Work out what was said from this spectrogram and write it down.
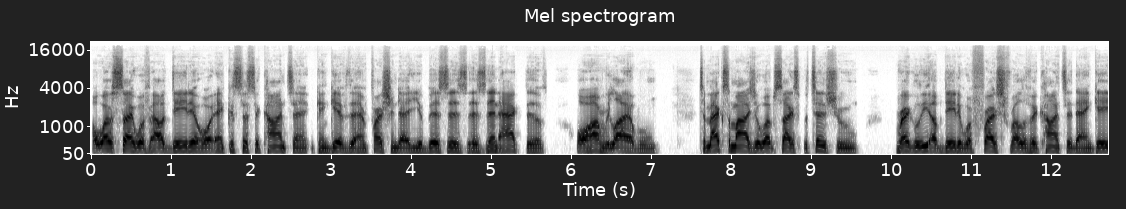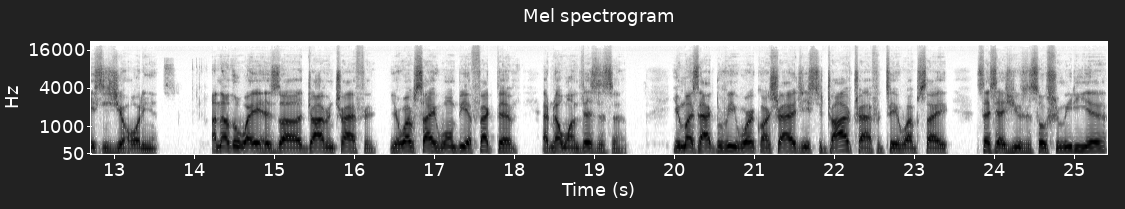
A website with outdated or inconsistent content can give the impression that your business is inactive or unreliable. To maximize your website's potential, regularly update it with fresh, relevant content that engages your audience. Another way is uh, driving traffic. Your website won't be effective if no one visits it. You must actively work on strategies to drive traffic to your website, such as using social media,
